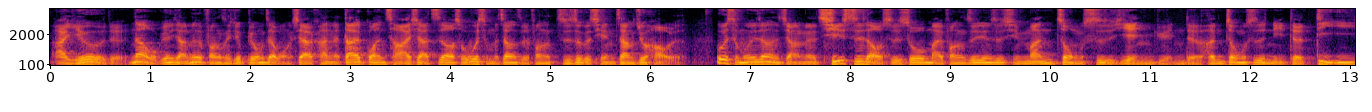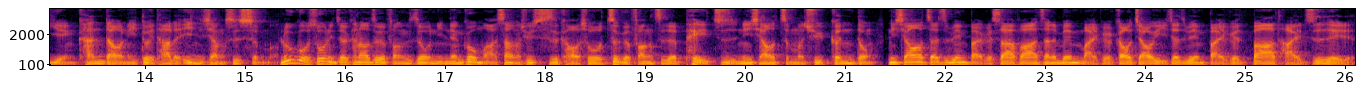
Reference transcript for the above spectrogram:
哎呦的，那我跟你讲，那个房子你就不用再往下看了，大家观察一下，知道说为什么这样子的房子值这个钱，这样就好了。为什么会这样讲呢？其实老实说，买房这件事情蛮重视眼缘的，很重视你的第一眼看到你对它的印象是什么。如果说你在看到这个房子之后，你能够马上去思考说这个房子的配置，你想要怎么去跟动，你想要在这边摆个沙发，在那边买个高脚椅，在这边摆个吧台之类的。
